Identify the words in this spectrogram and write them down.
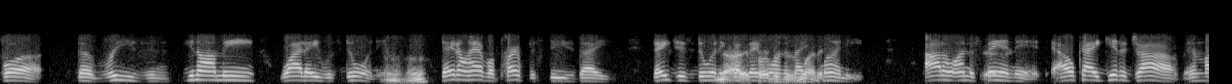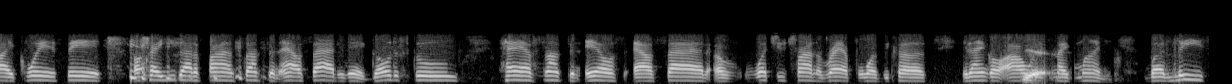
for the reason. You know what I mean? Why they was doing it. Mhm. They don't have a purpose these days. They just doing it because their they want to make money. money. I don't understand that. Okay, get a job, and like Quez said, okay, you got to find something outside of that. Go to school, have something else outside of what you're trying to rap for because it ain't gonna always Yeah. make money. But at least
